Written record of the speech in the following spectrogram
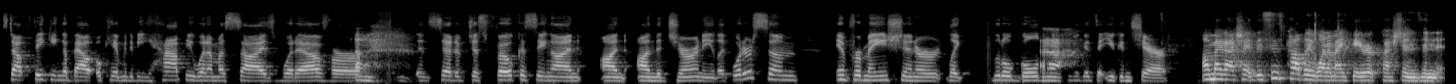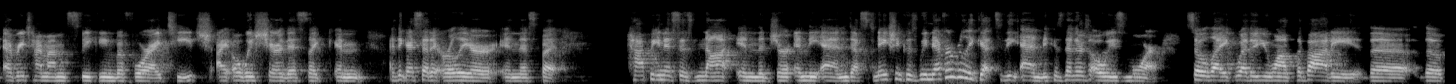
stop thinking about okay i'm going to be happy when i'm a size whatever instead of just focusing on on on the journey? Like what are some information or like little golden uh, nuggets that you can share Oh my gosh, I, this is probably one of my favorite questions. And every time I'm speaking before I teach, I always share this. Like, and I think I said it earlier in this, but happiness is not in the in the end destination because we never really get to the end because then there's always more. So, like whether you want the body, the the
